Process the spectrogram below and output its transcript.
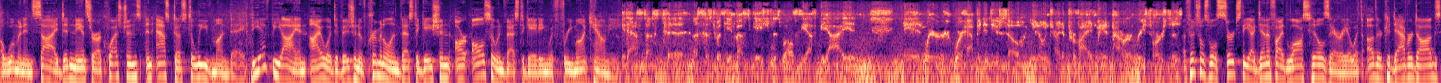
A woman inside didn't answer our questions and asked us to leave Monday. The FBI and Iowa Division of Criminal Investigation are also investigating with Fremont County. It asked us to assist with the investigation as well as the FBI, and and we're we're happy to do so. You know, and try to provide manpower and resources. Officials will search the identified Loess Hills area with other cadaver dogs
